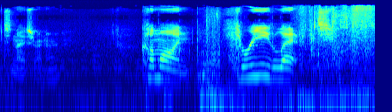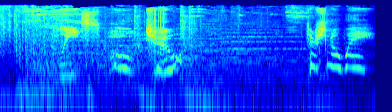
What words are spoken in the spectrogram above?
It's a nice, Reinhardt. Come on. Three left. Please. Oh, two? There's no way.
